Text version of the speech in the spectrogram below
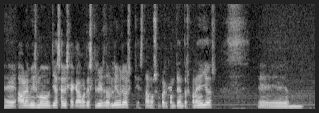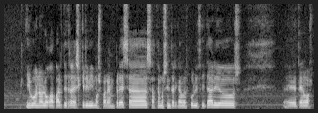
Eh, ahora mismo ya sabéis que acabamos de escribir dos libros, que estamos súper contentos con ellos. Y bueno, luego aparte escribimos para empresas, hacemos intercambios publicitarios, eh, tenemos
